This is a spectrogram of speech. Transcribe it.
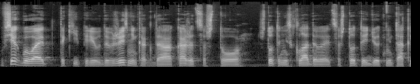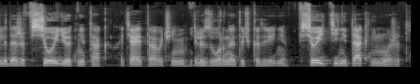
У всех бывают такие периоды в жизни, когда кажется, что что-то не складывается, что-то идет не так, или даже все идет не так, хотя это очень иллюзорная точка зрения. Все идти не так не может.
